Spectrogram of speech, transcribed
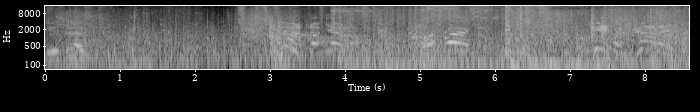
Could use this. Not done yet! On frag! Keep them coming!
